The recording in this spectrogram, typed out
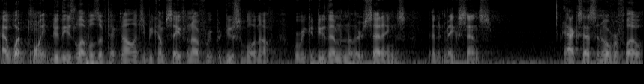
at what point do these levels of technology become safe enough, reproducible enough, where we could do them in other settings and it makes sense? Access and overflow.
